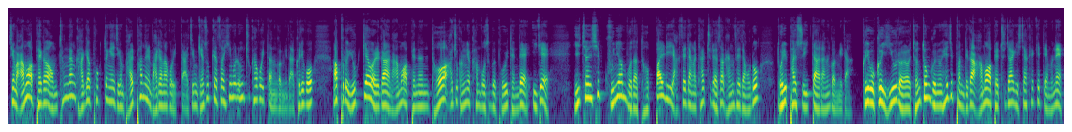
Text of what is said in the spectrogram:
지금 암호화폐가 엄청난 가격 폭등에 지금 발판을 마련하고 있다. 지금 계속해서 힘을 응축하고 있다는 겁니다. 그리고 앞으로 6개월간 암호화폐는 더 아주 강력한 모습을 보일 텐데 이게 2019년보다 더 빨리 약세장을 탈출해서 강세장으로 돌입할 수 있다라는 겁니다. 그리고 그 이후로요, 전통금융 헤지펀드가 암호화폐 투자하기 시작했기 때문에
